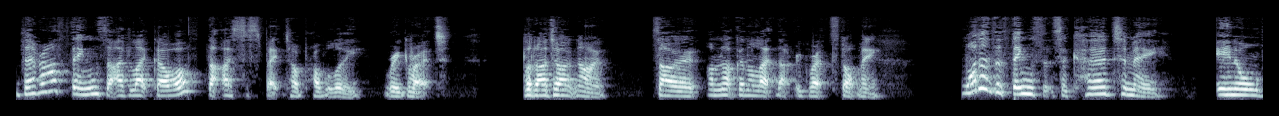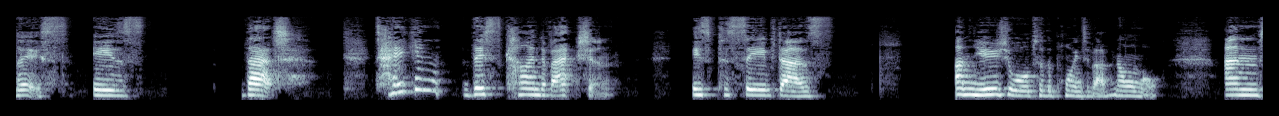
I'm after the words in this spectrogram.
there are things that I've let go of that I suspect I'll probably regret, but I don't know. So I'm not going to let that regret stop me. One of the things that's occurred to me in all this is that taking this kind of action is perceived as unusual to the point of abnormal. And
